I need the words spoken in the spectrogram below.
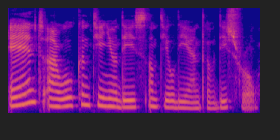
and I will continue this until the end of this row.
